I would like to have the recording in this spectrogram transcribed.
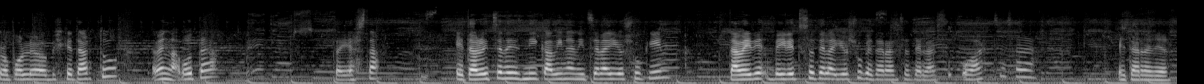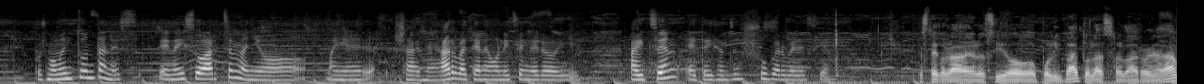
propoleo bizketa hartu, eta venga, bota, eta jazta. Eta oroitzen naiz ni kabina nitzela Josukin, eta behiretu zatela Josuk eta errantzatela, ohartzen zara? Eta erraner, pues momentu honetan ez, e, nahiz ohartzen, baino, baina, oza, negar batean egon nintzen gero aitzen, eta izan zen super berezia. Beste kolaborazio polit bat, Ola Salvadorena da,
